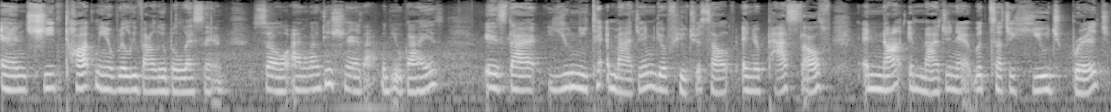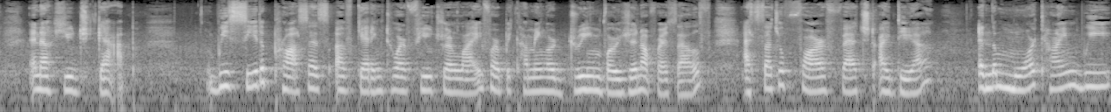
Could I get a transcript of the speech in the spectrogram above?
and she taught me a really valuable lesson. So I'm going to share that with you guys is that you need to imagine your future self and your past self and not imagine it with such a huge bridge and a huge gap. We see the process of getting to our future life or becoming our dream version of ourselves as such a far fetched idea. And the more time we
